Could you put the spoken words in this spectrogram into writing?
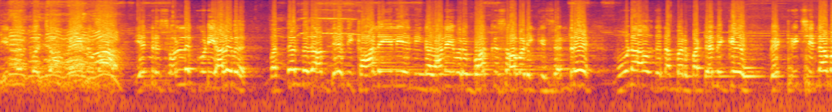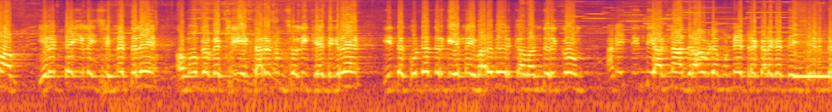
இன்னும் கொஞ்சம் வேணுமா? என்று சொல்லக்கூடிய அளவு பத்தொன்பதாம் தேதி காலையிலேயே நீங்கள் அனைவரும் வாக்கு சாவடிக்கு சென்று மூணாவது நம்பர் பட்டனுக்கு வெற்றி சின்னமாம். இரட்டை இலை சின்னத்திலே அமோக வெற்றியை தரணும் சொல்லி கேட்டுகிறேன் இந்த கூட்டத்திற்கு என்னை வரவேற்க வந்திருக்கும் அனைத்து இந்திய அண்ணா திராவிட முன்னேற்ற கழகத்தை சேர்ந்த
